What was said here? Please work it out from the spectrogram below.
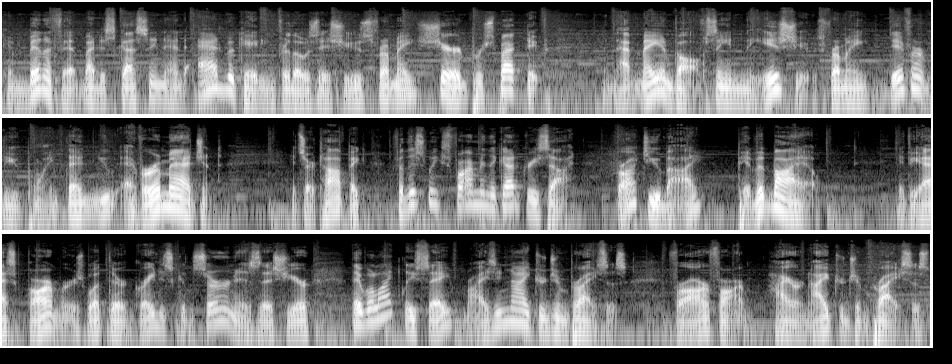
can benefit by discussing and advocating for those issues from a shared perspective. And that may involve seeing the issues from a different viewpoint than you ever imagined. It's our topic for this week's Farming the Countryside, brought to you by Pivot Bio. If you ask farmers what their greatest concern is this year, they will likely say rising nitrogen prices. For our farm, higher nitrogen prices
